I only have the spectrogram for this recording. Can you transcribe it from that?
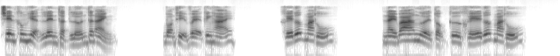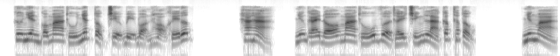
trên không hiện lên thật lớn thân ảnh. Bọn thị vệ kinh hãi. Khế ước ma thú. Này ba người tộc cư khế ước ma thú. Cư nhiên có ma thú nhất tộc chịu bị bọn họ khế ước. Ha ha, những cái đó ma thú vừa thấy chính là cấp thấp tộc. Nhưng mà,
